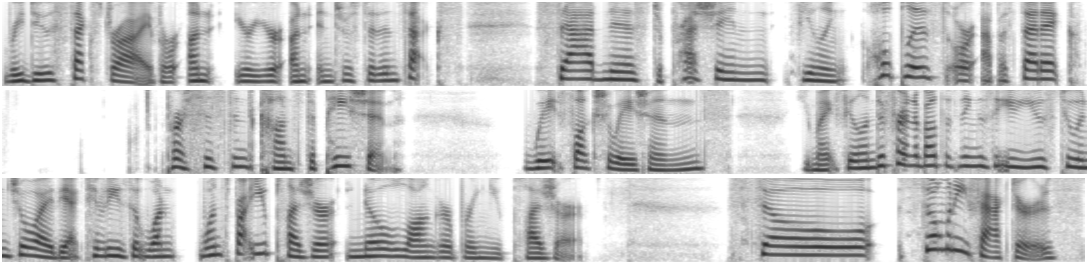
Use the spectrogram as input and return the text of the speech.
reduced sex drive or, un- or you're uninterested in sex, sadness, depression, feeling hopeless or apathetic, persistent constipation, weight fluctuations. You might feel indifferent about the things that you used to enjoy. The activities that one, once brought you pleasure no longer bring you pleasure. So, so many factors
